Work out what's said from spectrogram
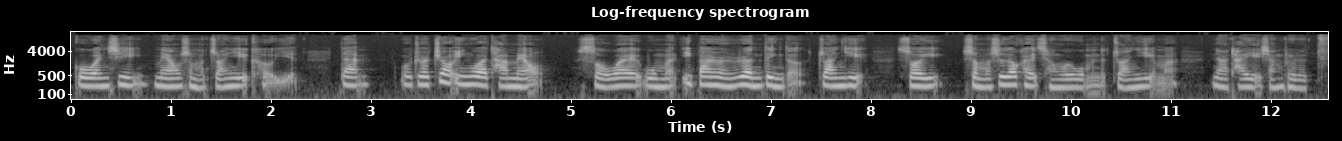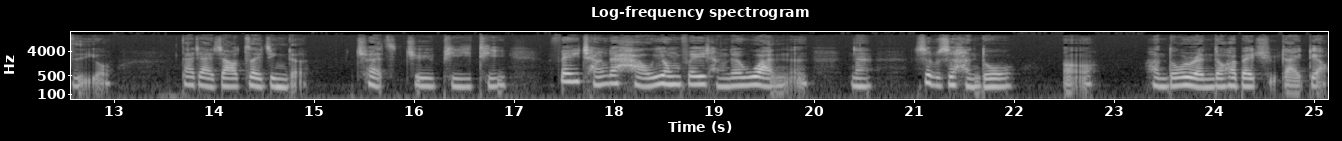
国文系没有什么专业可言，但我觉得，就因为他没有所谓我们一般人认定的专业，所以什么事都可以成为我们的专业嘛。那他也相对的自由。大家也知道，最近的 ChatGPT 非常的好用，非常的万能。那是不是很多呃很多人都会被取代掉？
